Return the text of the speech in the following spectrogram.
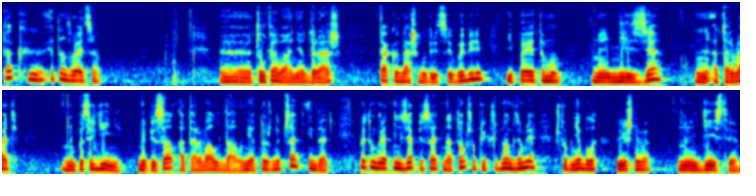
Так э, это называется э, толкование, драж, так наши мудрецы вывели, и поэтому э, нельзя э, оторвать э, посередине. Написал, оторвал, дал. Нет, нужно написать и дать. Поэтому, говорят, нельзя писать на том, что прикреплено к земле, чтобы не было лишнего действия.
